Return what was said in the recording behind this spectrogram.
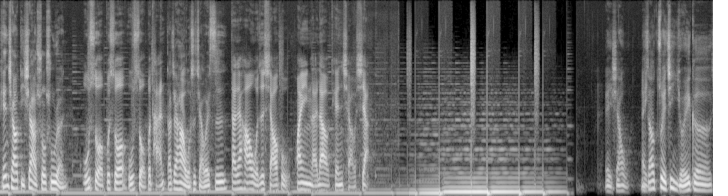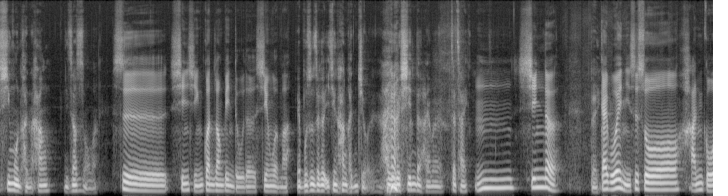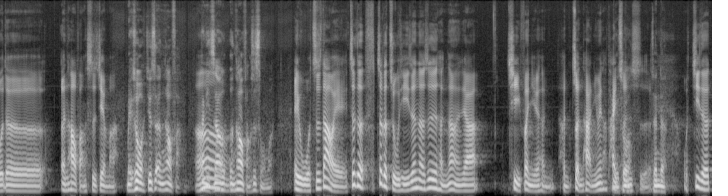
天桥底下说书人，无所不说，无所不谈。大家好，我是贾维斯。大家好，我是小虎，欢迎来到天桥下。哎，小虎，哎你知道最近有一个新闻很夯，你知道是什么吗？是新型冠状病毒的新闻吗？也不是这个已经夯很久了，还有一个新的，还有没有？再猜？嗯，新的，对该不会你是说韩国的 N 号房事件吗？没错，就是 N 号房。那你知道哦 N 号房是什么吗？哎、我知道、哎，这个这个主题真的是很让人家气氛也很很震撼，因为它太真实了。真的，我记得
